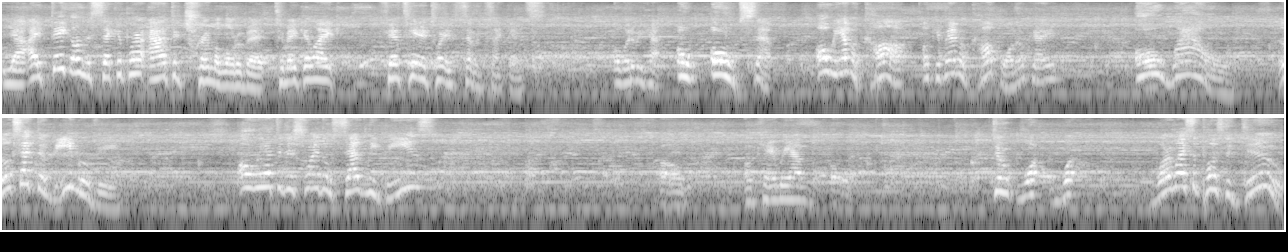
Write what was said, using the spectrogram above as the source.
Yeah, I think on the second part, I have to trim a little bit to make it like 15 and 27 seconds. Oh, what do we have? Oh, oh, snap. Oh, we have a cop. Okay, we have a cop one, okay. Oh, wow. It looks like the bee movie. Oh, we have to destroy those sadly bees? Uh oh Okay, we have... Oh. Dude, what, what, what am I supposed to do?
